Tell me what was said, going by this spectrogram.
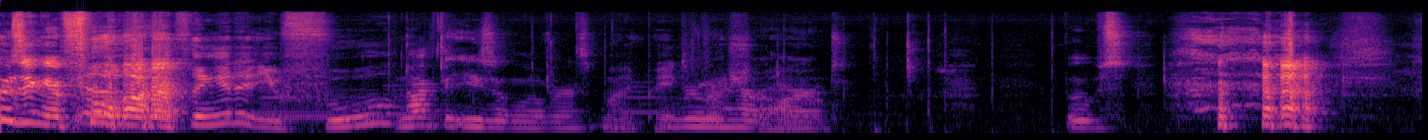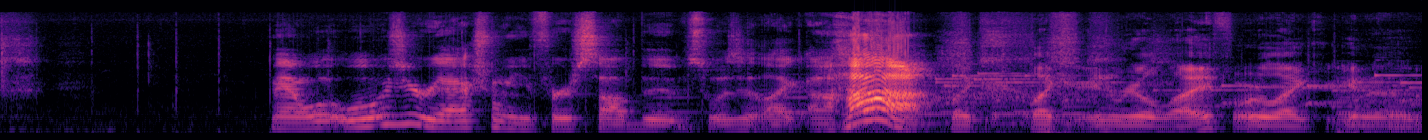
using it Yeah, for? nothing in it, you fool. Knock the easel over. It's my Ruin paintbrush her art. boobs. Man, what, what was your reaction when you first saw boobs? Was it like, aha? Like like in real life or like in a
